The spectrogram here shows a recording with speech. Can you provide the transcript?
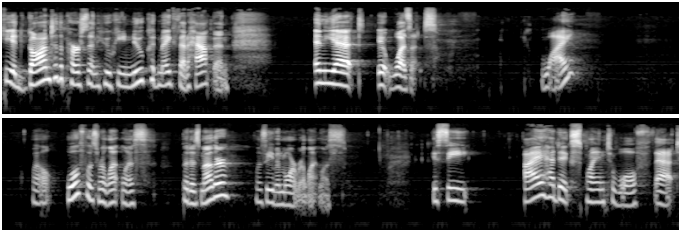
He had gone to the person who he knew could make that happen, and yet it wasn't. Why? Well, Wolf was relentless, but his mother was even more relentless. You see, I had to explain to Wolf that,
